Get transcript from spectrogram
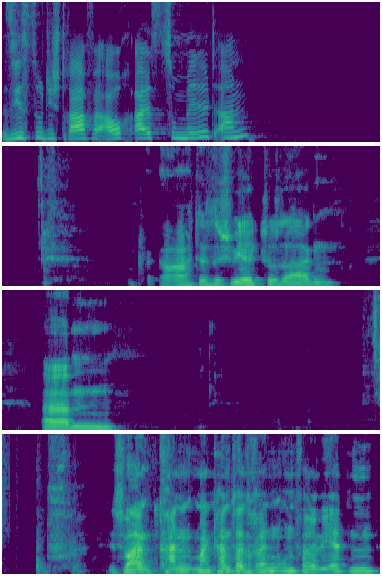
Siehst du die Strafe auch als zu mild an? Ach, das ist schwierig zu sagen. Ähm, es war, kann, man kann es als Rennunfall werten,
